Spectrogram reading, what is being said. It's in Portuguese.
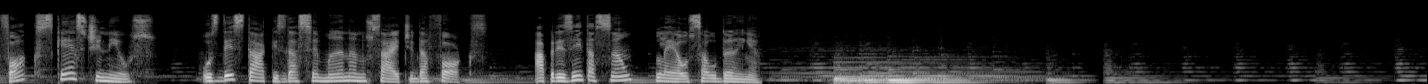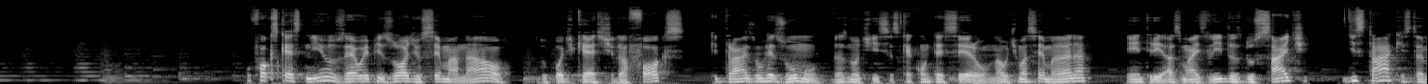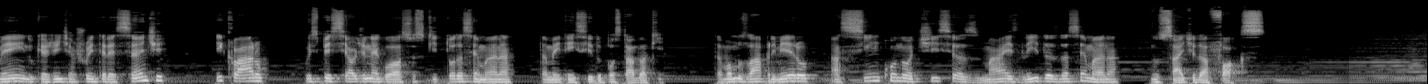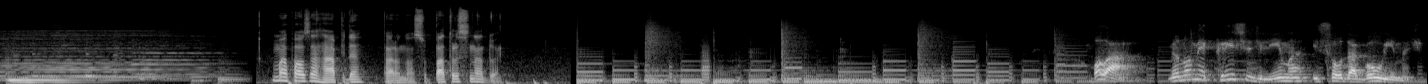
Foxcast News. Os destaques da semana no site da Fox. Apresentação: Léo Saldanha. O Foxcast News é o episódio semanal do podcast da Fox que traz um resumo das notícias que aconteceram na última semana, entre as mais lidas do site, destaques também do que a gente achou interessante e, claro, o especial de negócios que toda semana também tem sido postado aqui. Então vamos lá primeiro as cinco notícias mais lidas da semana no site da Fox. Uma pausa rápida para o nosso patrocinador. Olá, meu nome é Christian de Lima e sou da Go Image.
